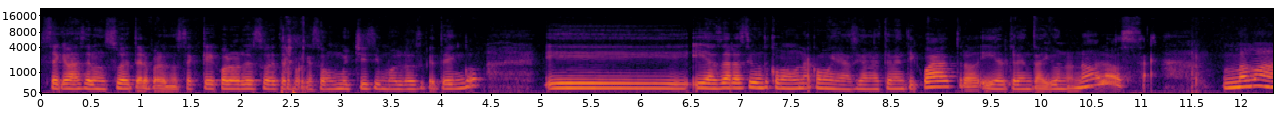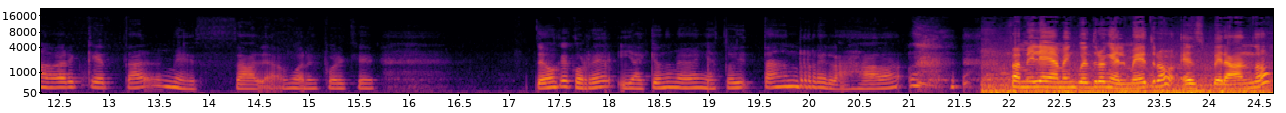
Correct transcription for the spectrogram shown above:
sé que va a ser un suéter, pero no sé qué color de suéter porque son muchísimos los que tengo y, hacer así como una combinación este 24 y el 31, no lo sé. Vamos a ver qué tal me sale, amores, porque tengo que correr y aquí donde me ven estoy tan relajada. Familia, ya me encuentro en el metro esperando.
